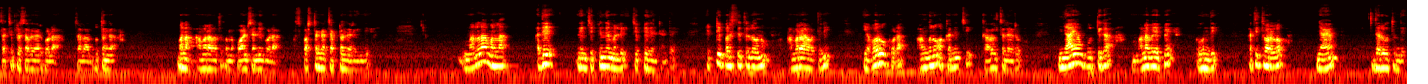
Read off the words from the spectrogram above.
సత్యప్రసాద్ గారు కూడా చాలా అద్భుతంగా మన అమరావతికి ఉన్న పాయింట్స్ అన్నీ కూడా స్పష్టంగా చెప్పడం జరిగింది. మళ్ళా మళ్ళా అదే నేను చెప్పిందే మళ్ళీ చెప్పేది ఏంటంటే ఎట్టి పరిస్థితుల్లోనూ అమరావతిని ఎవరూ కూడా అంగుళం అక్కడి నుంచి కదల్చలేరు. న్యాయం పూర్తిగా మన వైపే ఉంది. అతి త్వరలో న్యాయం జరుగుతుంది.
